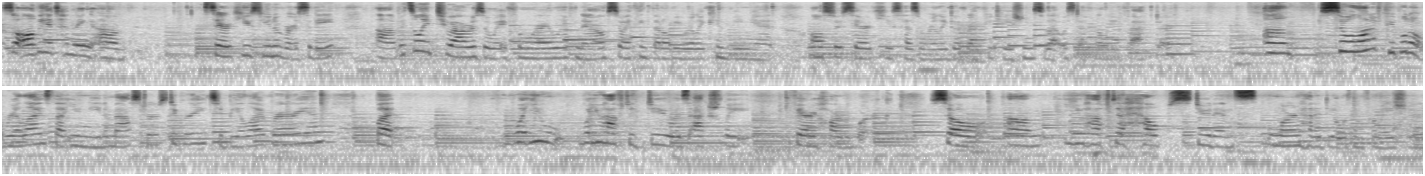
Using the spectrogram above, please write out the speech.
So I'll be attending um, Syracuse University. Um, it's only two hours away from where I live now, so I think that'll be really convenient. Also, Syracuse has a really good reputation, so that was definitely a factor. Um, so a lot of people don't realize that you need a master's degree to be a librarian, but what you what you have to do is actually very hard work. So um, you have to help students learn how to deal with information,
